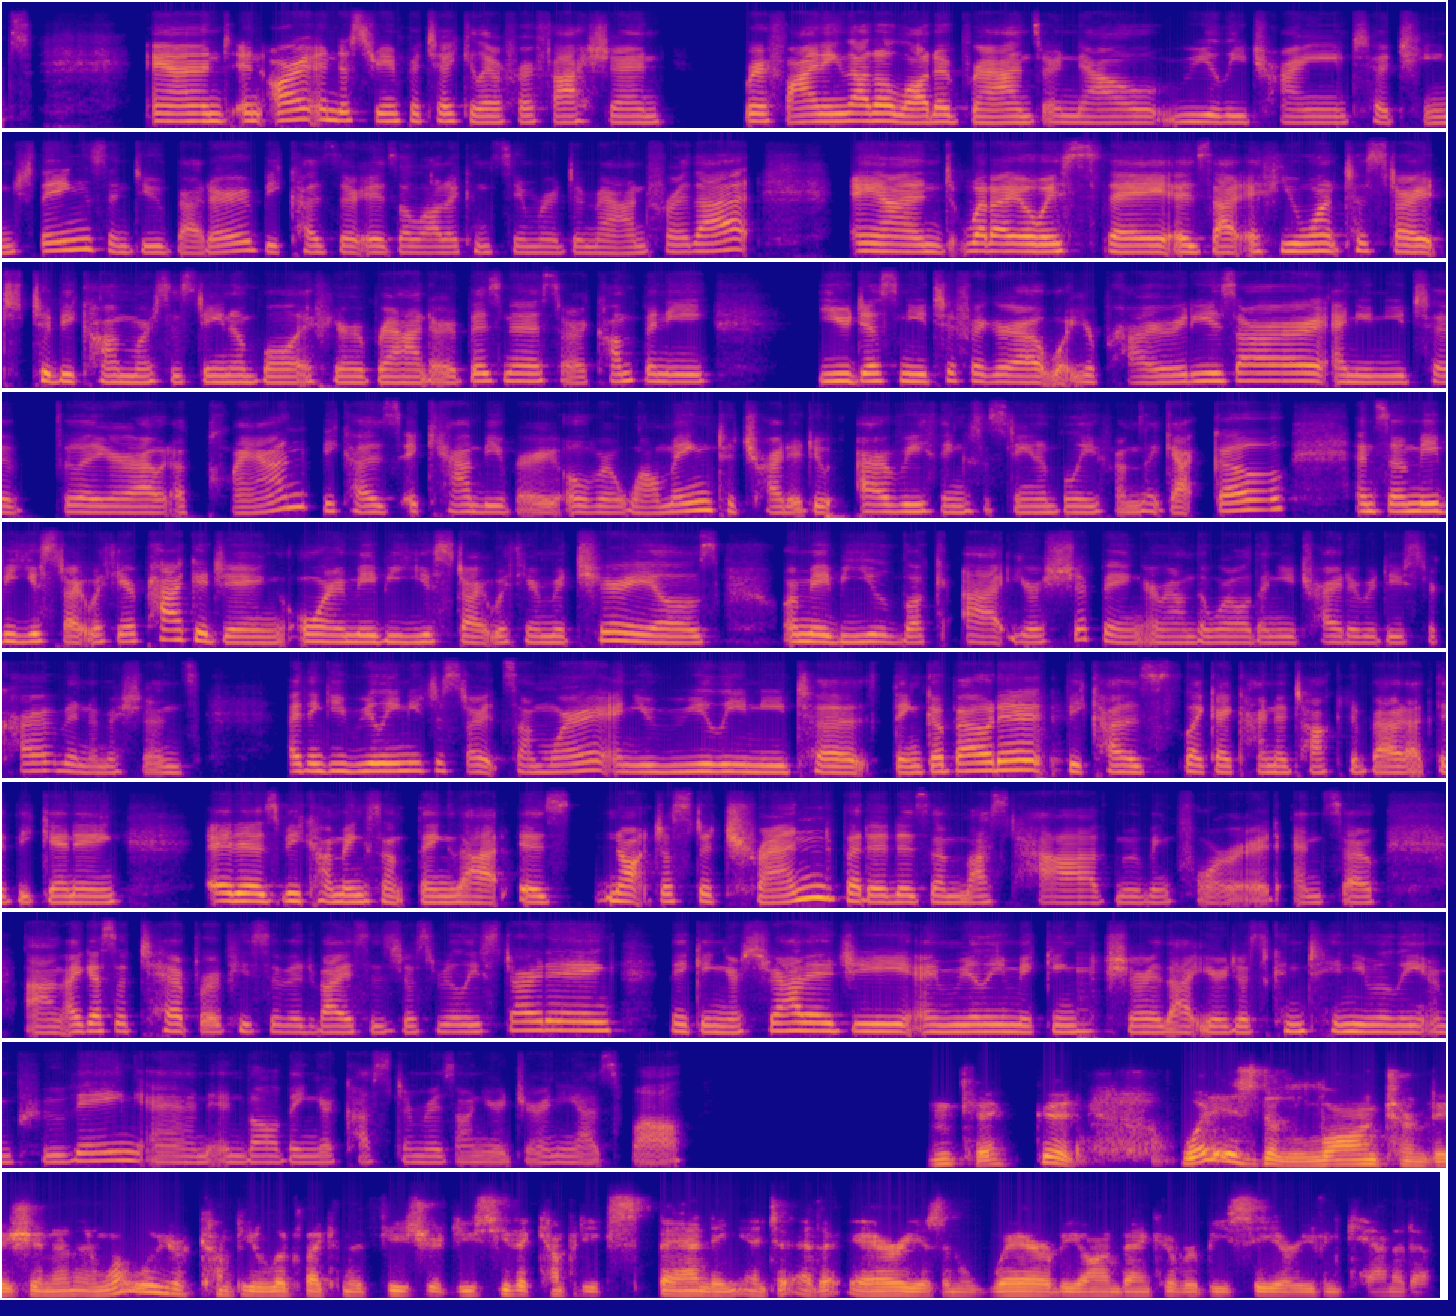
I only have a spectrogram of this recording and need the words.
And in our industry in particular for fashion, we're finding that a lot of brands are now really trying to change things and do better because there is a lot of consumer demand for that. And what I always say is that if you want to start to become more sustainable, if you're a brand or a business or a company, you just need to figure out what your priorities are and you need to figure out a plan because it can be very overwhelming to try to do everything sustainably from the get go. And so maybe you start with your packaging, or maybe you start with your materials, or maybe you look at your shipping around the world and you try to reduce your carbon emissions. I think you really need to start somewhere and you really need to think about it because, like I kind of talked about at the beginning, it is becoming something that is not just a trend, but it is a must have moving forward. And so, um, I guess a tip or a piece of advice is just really starting, making your strategy, and really making sure that you're just continually improving and involving your customers on your journey as well. Okay, good. What is the long term vision and, and what will your company look like in the future? Do you see the company expanding into other areas and where beyond Vancouver, BC, or even Canada?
